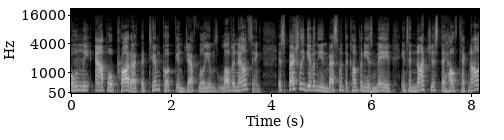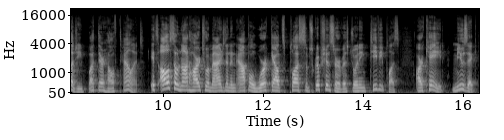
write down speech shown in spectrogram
only Apple product that Tim Cook and Jeff Williams love announcing, especially given the investment the company has made into not just the health technology, but their health talent. It's also not hard to imagine an Apple Workouts Plus subscription service joining TV Plus, arcade, music,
